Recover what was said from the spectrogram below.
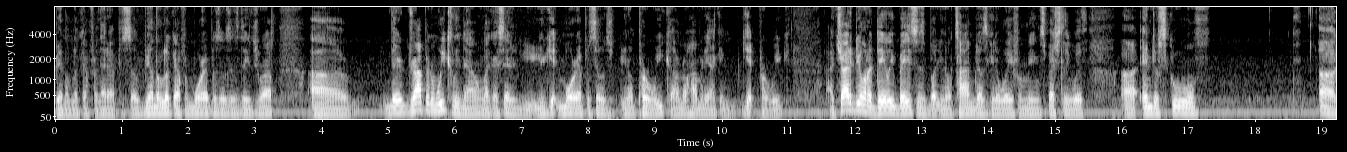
Be on the lookout for that episode. Be on the lookout for more episodes as they drop. Uh, they're dropping weekly now. Like I said, you're getting more episodes, you know, per week. I don't know how many I can get per week. I try to do on a daily basis, but you know, time does get away from me, especially with uh, end of school. Uh,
